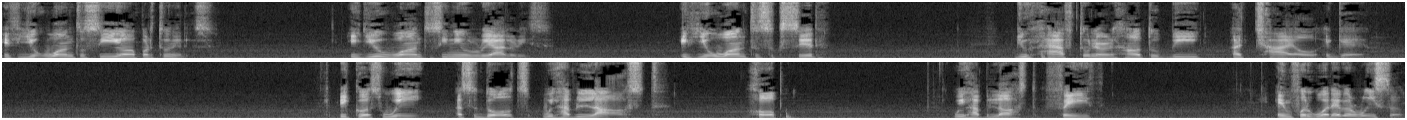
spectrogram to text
if you want to see opportunities, if you want to see new realities, if you want to succeed, you have to learn how to be a child again. Because we as adults, we have lost hope, we have lost faith, and for whatever reason,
